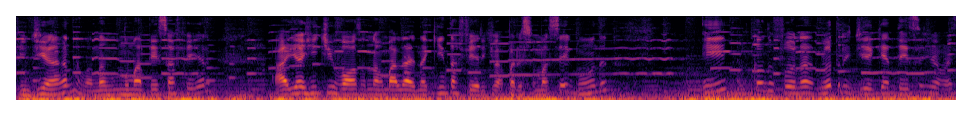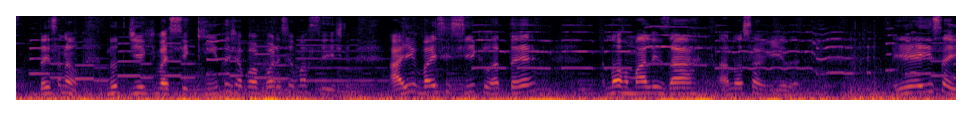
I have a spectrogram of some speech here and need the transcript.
fim de ano, numa terça-feira. Aí a gente volta à normalidade na quinta-feira, que vai aparecer uma segunda. E quando for no outro dia, que é terça, já vai. Terça não. No outro dia que vai ser quinta, já vai aparecer uma sexta. Aí vai esse ciclo até normalizar a nossa vida. E é isso aí,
